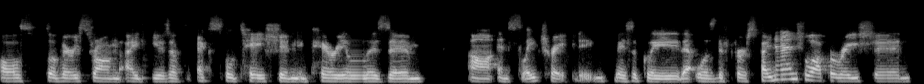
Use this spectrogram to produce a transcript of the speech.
also very strong ideas of exploitation, imperialism, uh, and slave trading. Basically, that was the first financial operation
